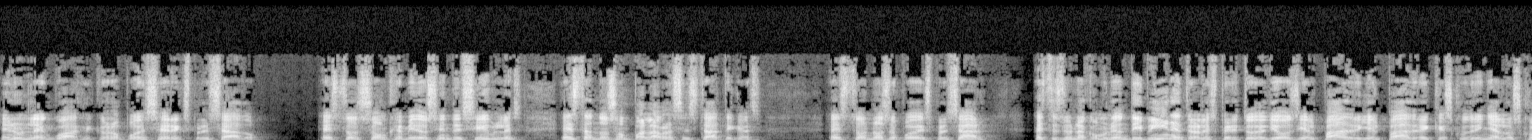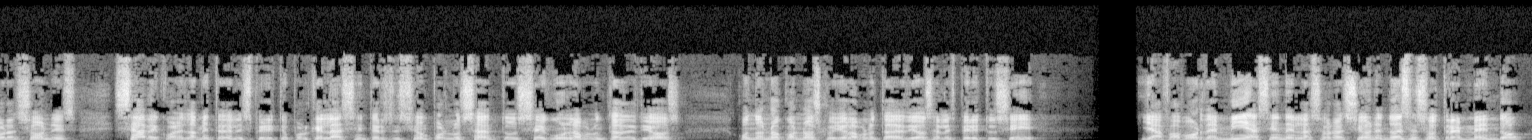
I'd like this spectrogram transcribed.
en un lenguaje que no puede ser expresado. Estos son gemidos indecibles. Estas no son palabras estáticas. Esto no se puede expresar. Esta es una comunión divina entre el Espíritu de Dios y el Padre, y el Padre, que escudriña los corazones, sabe cuál es la mente del Espíritu, porque Él hace intercesión por los santos según la voluntad de Dios. Cuando no conozco yo la voluntad de Dios, el Espíritu sí. Y a favor de mí ascienden las oraciones. ¿No es eso tremendo?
